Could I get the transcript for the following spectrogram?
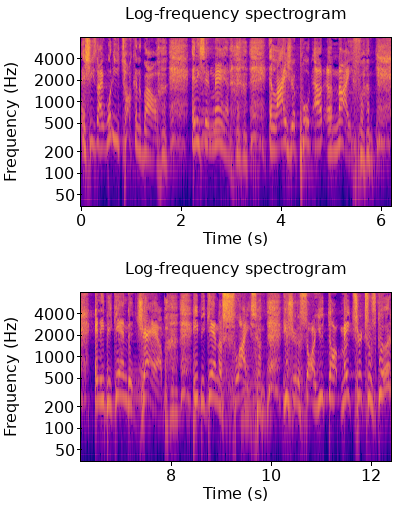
And she's like, What are you talking about? And he said, Man, Elijah pulled out a knife and he began to jab. He began to slice. You should have saw. You thought Matrix was good.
